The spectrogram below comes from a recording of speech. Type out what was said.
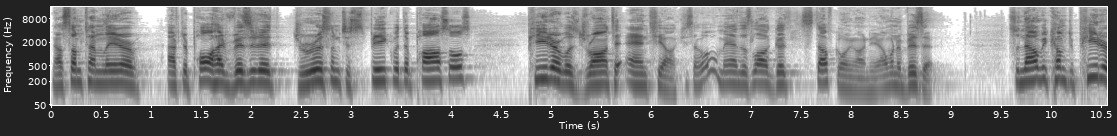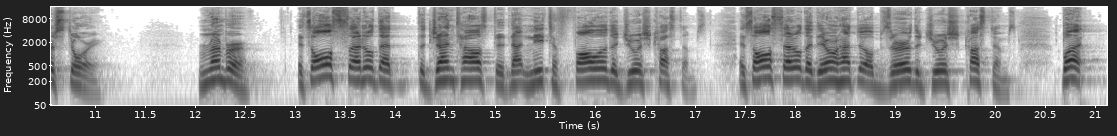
Now, sometime later, after Paul had visited Jerusalem to speak with the apostles, Peter was drawn to Antioch. He said, Oh man, there's a lot of good stuff going on here. I want to visit. So now we come to Peter's story. Remember, it's all settled that the Gentiles did not need to follow the Jewish customs. It's all settled that they don't have to observe the Jewish customs. But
